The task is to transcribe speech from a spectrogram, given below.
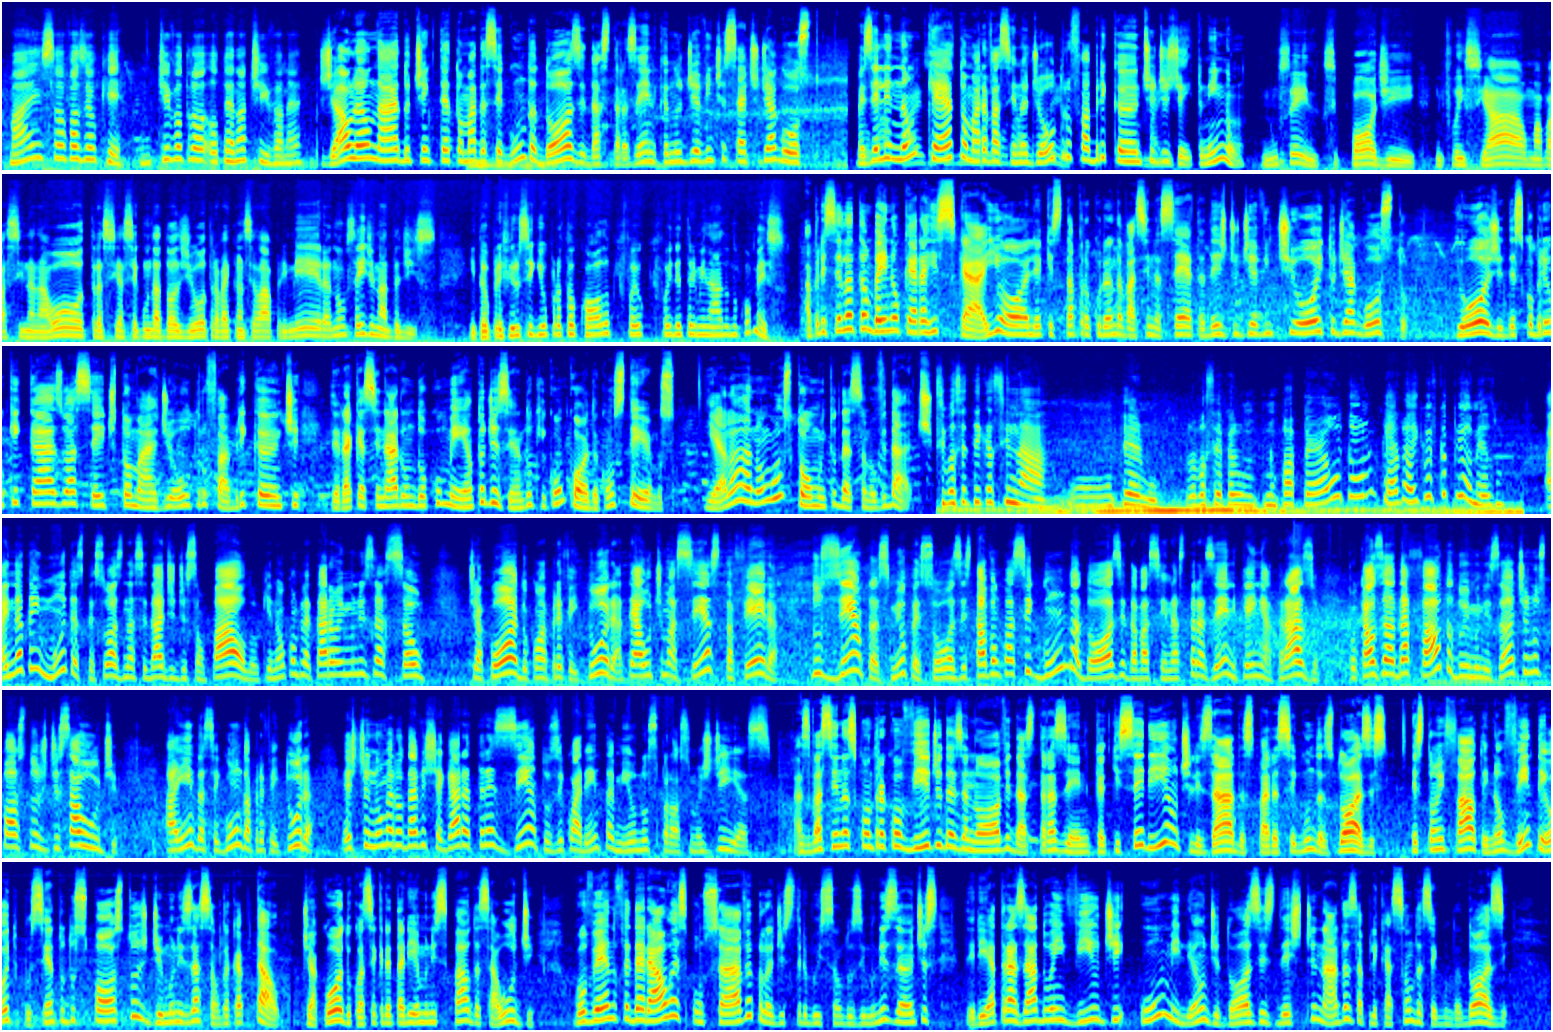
Mas eu fazer o quê? Não tive outra alternativa, né? Já o Leonardo tinha que ter tomado a segunda dose da AstraZeneca no dia 27 de agosto. Mas ele não quer tomar a vacina de outro fabricante de jeito nenhum. Não sei se pode influenciar uma vacina na outra, se a segunda dose de outra vai cancelar a primeira, não sei de nada disso. Então eu prefiro seguir o protocolo que foi o que foi determinado no começo. A Priscila também não quer arriscar e olha que está procurando a vacina certa desde o dia 28 de agosto. E hoje descobriu que, caso aceite tomar de outro fabricante, terá que assinar um documento dizendo que concorda com os termos. E ela não gostou muito dessa novidade. Se você tem que assinar um termo para você um, num papel, então eu não quero, aí que vai ficar pior mesmo. Ainda tem muitas pessoas na cidade de São Paulo que não completaram a imunização. De acordo com a prefeitura, até a última sexta-feira, 200 mil pessoas estavam com a segunda dose da vacina AstraZeneca em atraso por causa da falta do imunizante nos postos de saúde. Ainda segundo a Prefeitura, este número deve chegar a 340 mil nos próximos dias. As vacinas contra a Covid-19 da AstraZeneca, que seriam utilizadas para as segundas doses, estão em falta em 98% dos postos de imunização da capital. De acordo com a Secretaria Municipal da Saúde, o governo federal responsável pela distribuição dos imunizantes teria atrasado o envio de um milhão de doses destinadas à aplicação da segunda dose.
